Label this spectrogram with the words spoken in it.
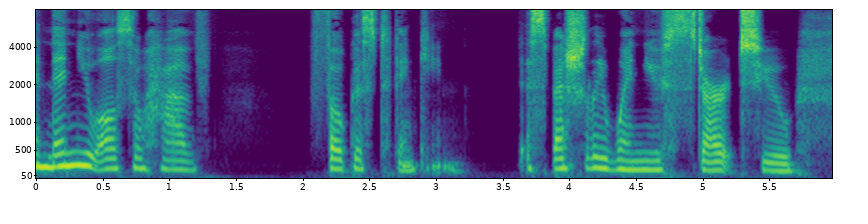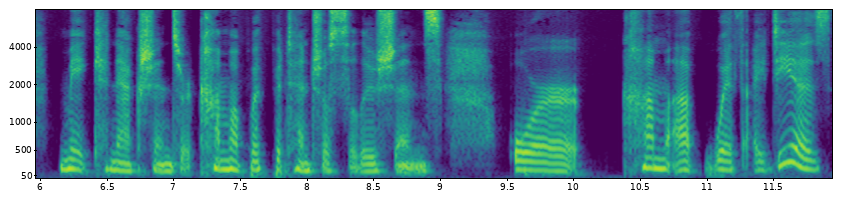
And then you also have focused thinking, especially when you start to make connections or come up with potential solutions or come up with ideas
